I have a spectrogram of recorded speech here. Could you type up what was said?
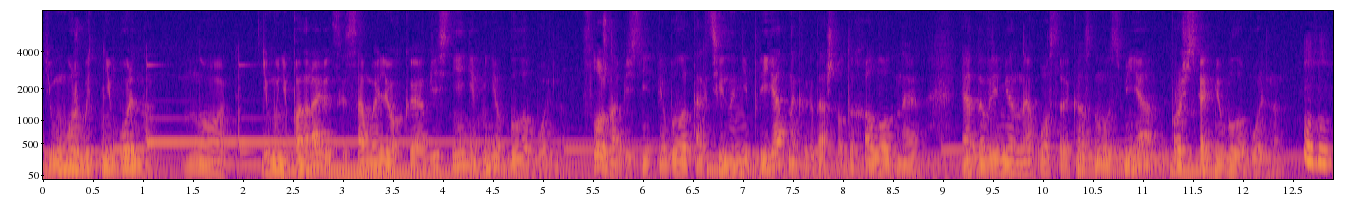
Ему может быть не больно, но ему не понравится, и самое легкое объяснение – мне было больно. Сложно объяснить, мне было так сильно неприятно, когда что-то холодное и одновременно острое коснулось меня. Проще сказать, мне было больно. Угу.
